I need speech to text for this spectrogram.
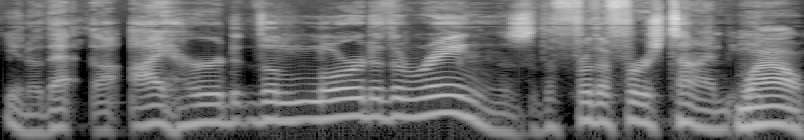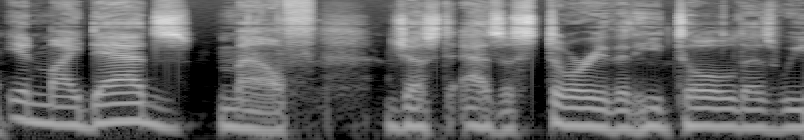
You know that uh, I heard the Lord of the Rings the, for the first time. in- Wow. In, my dad's mouth, just as a story that he told as we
